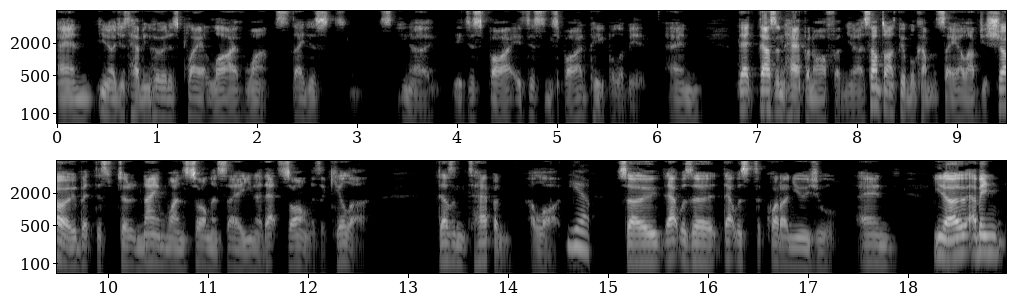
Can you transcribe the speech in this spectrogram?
and you know just having heard us play it live once they just you know it just it just inspired people a bit. And that doesn't happen often you know. Sometimes people come and say i loved your show but to sort of name one song and say you know that song is a killer. Doesn't happen a lot. Yeah so that was a that was quite unusual. And you know i mean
